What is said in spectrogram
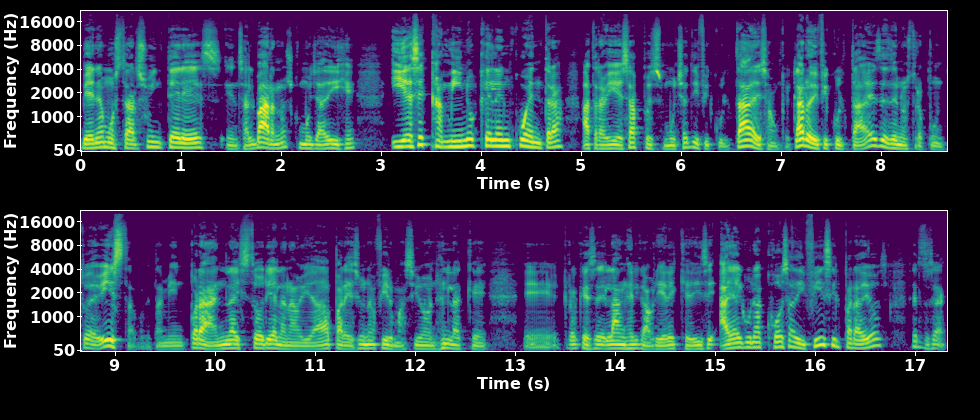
viene a mostrar su interés en salvarnos, como ya dije, y ese camino que él encuentra atraviesa pues muchas dificultades, aunque claro, dificultades desde nuestro punto de vista, porque también por ahí en la historia de la Navidad aparece una afirmación en la que eh, creo que es el ángel Gabriel el que dice, ¿hay alguna cosa difícil para Dios? O sea,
